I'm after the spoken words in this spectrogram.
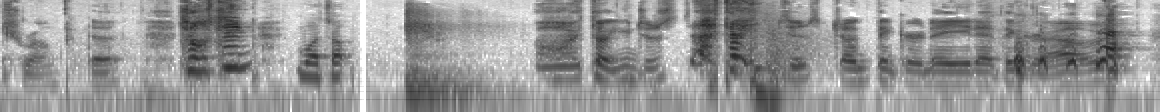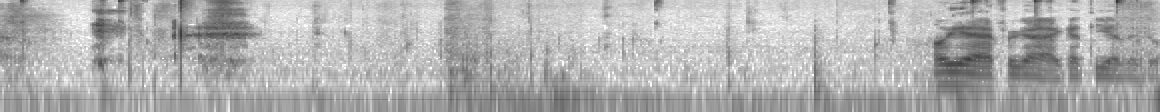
Trump the Justin! What's up? Oh, I thought you just I thought you just chucked the grenade at the ground. oh yeah, I forgot. I got the other door.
